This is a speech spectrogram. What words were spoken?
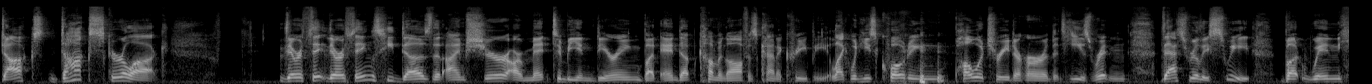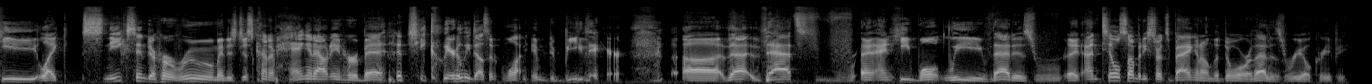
Doc Doc Scurlock. There are th- there are things he does that I'm sure are meant to be endearing, but end up coming off as kind of creepy. Like when he's quoting poetry to her that he's written, that's really sweet. But when he like sneaks into her room and is just kind of hanging out in her bed, and she clearly doesn't want him to be there, uh, that that's and he won't leave. That is until somebody starts banging on the door. That is real creepy.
